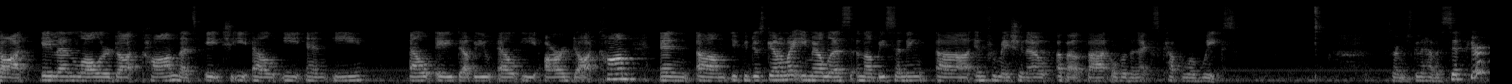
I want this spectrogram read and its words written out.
www.helenelawler.com. That's H E L E N E L A W L E R dot com. And um, you can just get on my email list, and I'll be sending uh, information out about that over the next couple of weeks. So I'm just going to have a sip here.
